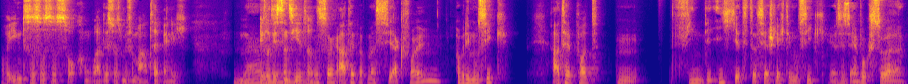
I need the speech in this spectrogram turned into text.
Aber irgend so, so, so Sachen war das, was mir vom R-Type eigentlich Nein, ein bisschen distanziert hat. Ich muss sagen, R-Type hat mir sehr gefallen, aber die Musik, R-Type hat, hm, finde ich jetzt, eine sehr schlechte Musik. Es ist einfach so eine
